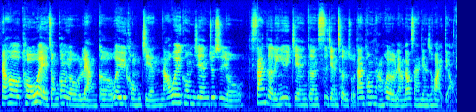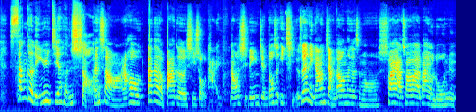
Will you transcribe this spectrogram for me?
然后头尾总共有两个卫浴空间，然后卫浴空间就是有三个淋浴间跟四间厕所，但通常会有两到三间是坏掉的。三个淋浴间很少，欸，很少啊，然后大概有八个洗手台，然后洗淋浴间都是一起的。所以你刚刚讲到那个什么刷牙刷到一半有裸女，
